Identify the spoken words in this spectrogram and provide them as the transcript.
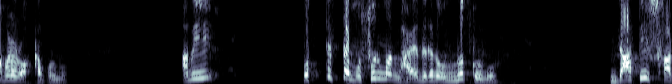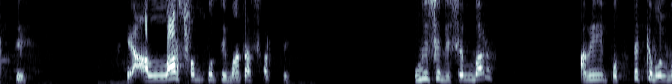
আমরা রক্ষা করব। আমি প্রত্যেকটা মুসলমান ভাইদের কাছে অনুরোধ করব জাতির স্বার্থে এই আল্লাহর সম্পত্তি বাঁচার স্বার্থে। উনিশে ডিসেম্বর আমি প্রত্যেককে বলব,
